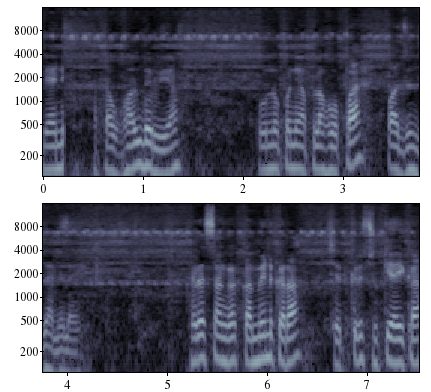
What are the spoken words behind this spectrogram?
बॅने आता व्हॉल धरूया. पूर्णपणे आपला होपा पाजून झालेला आहे. खरंच सांगा कमेंट करा. शेतकरी सुखी आहे का?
